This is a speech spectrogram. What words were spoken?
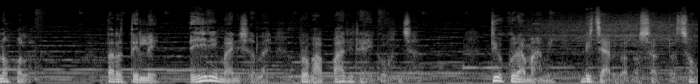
नहोला। तर त्यसले धेरै मानिसहरूलाई प्रभाव पारिरहेको हुन्छ। त्यो कुरामा हामी विचार गर्न सक्दछौँ।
